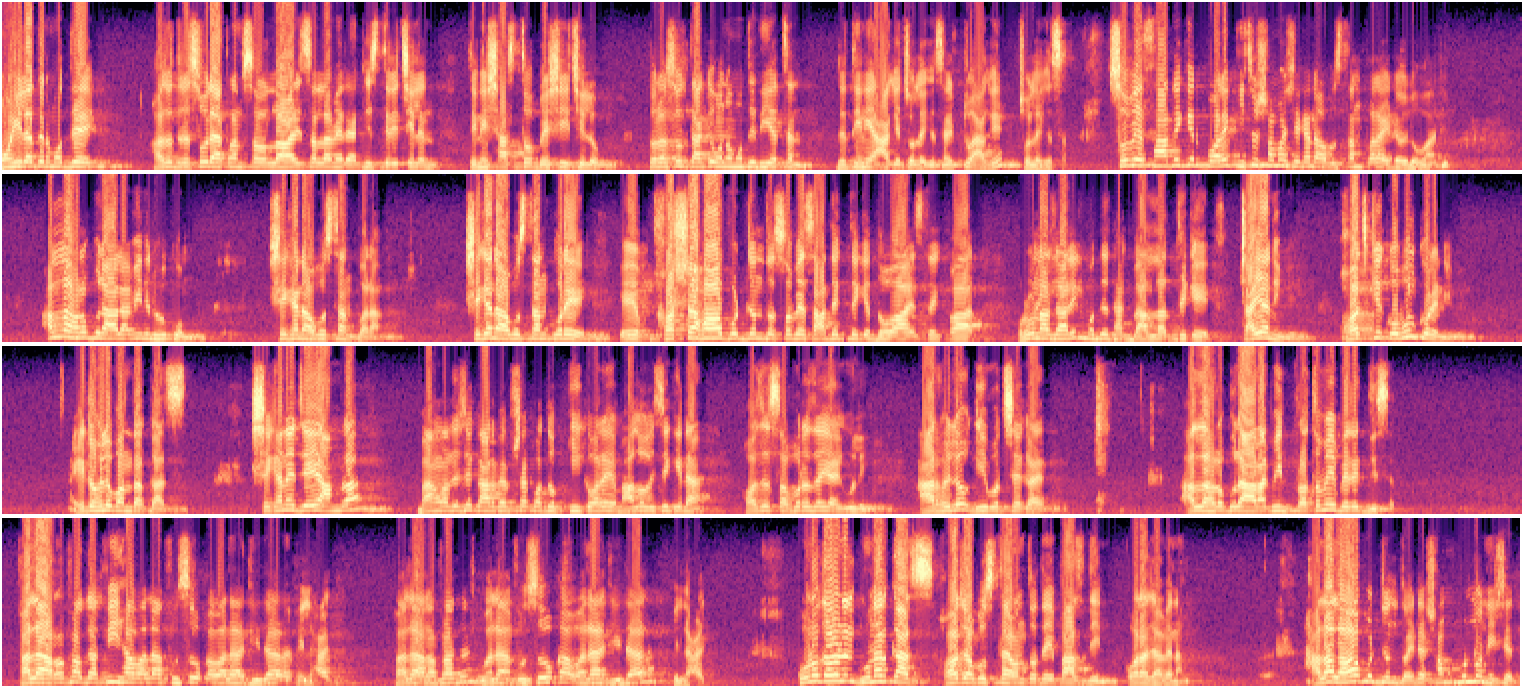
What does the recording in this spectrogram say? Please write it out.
মহিলাদের মধ্যে হজরত রসুল আকরাম সাল্লাহ আলি সাল্লামের এক স্ত্রী ছিলেন তিনি স্বাস্থ্য বেশি ছিল। তো রসুল তাকে অনুমতি দিয়েছেন যে তিনি আগে চলে গেছেন, একটু আগে চলে গেছেন। সবে সাদেকের পরে কিছু সময় সেখানে অবস্থান করা, এটা হলো ওয়াজিব। আল্লাহ রবুল আলমিনের হুকুম, সেখানে অবস্থান করা। সেখানে অবস্থান করে এ ফর্সা হওয়া পর্যন্ত সবে সাদেক থেকে দোয়া ইস্তেকবার রোনা জারির মধ্যে থাকবে, আল্লাহর থেকে চাইয়া নিবে, হজকে কবুল করে নিবে। এটা হলো বন্দার কাজ। সেখানে যে আমরা বাংলাদেশে কার ব্যবসা কত, কি করে, ভালো হয়েছে কিনা, হজের সফরে যাই এগুলি। আর হইল গিবত শেখায় আল্লাহ রবুল্লাহ আলমিন প্রথমেই বেরেক দিছেন। ফালা রফাদা ফিহা ওয়ালা ফুসুকা ওয়ালা জিদালা ফিল হজ। ফালা রফাদা ওয়ালা ফুসুকা ওয়ালা জিদালা ফিল হজ। কোন ধরনের গুনার কাজ হজ অবস্থায় অন্তত এই পাঁচ দিন করা যাবে না। হালাল হওয়া পর্যন্ত এটা সম্পূর্ণ নিষেধ।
